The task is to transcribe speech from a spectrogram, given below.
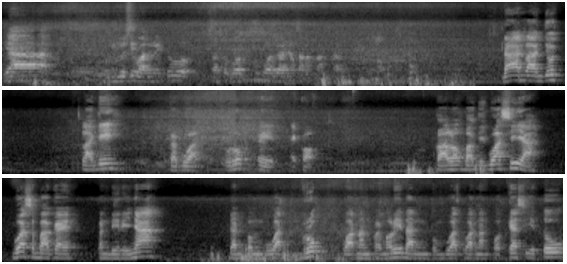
Ya begitu sih Wanan itu satu keluar- kekeluargaan yang sangat mantap. Dan lanjut lagi ke gua. Huruf E, Eko. Kalau bagi gua sih ya, gua sebagai pendirinya dan pembuat grup Warnan Family dan pembuat Warnan Podcast itu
